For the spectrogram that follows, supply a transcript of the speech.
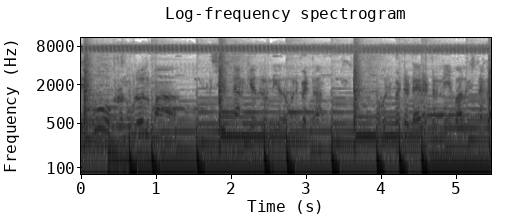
రేపు ఒక రెండు మూడు రోజులు మా కృషి విజ్ఞాన కేంద్రం ఉంది కదా ఒలిపేట ఒలిపేట డైరెక్టర్ని బాలకృష్ణ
